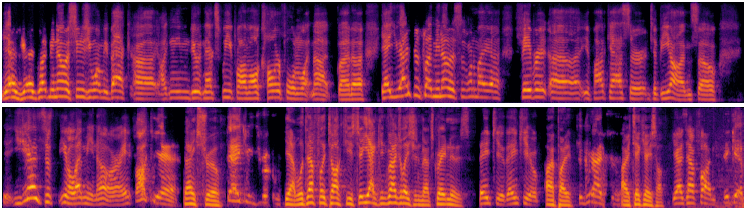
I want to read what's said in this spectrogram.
Yeah, you guys let me know as soon as you want me back. Uh, I can even do it next week while I'm all colorful and whatnot. But uh, yeah, you guys just let me know. This is one of my uh, favorite uh, podcasts or to be on. So you guys just you know let me know. All right. Fuck yeah. Thanks, Drew. Thank you, Drew. Yeah, we'll definitely talk to you soon. Yeah, congratulations, man. It's great news. Thank you. Thank you. All right, buddy. Congrats. All right, take care of yourself. You guys have fun. Take care,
